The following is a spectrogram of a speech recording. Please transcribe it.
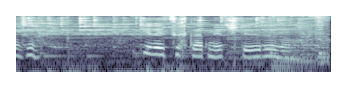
Also, die wird sich gerade nicht stören lassen.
